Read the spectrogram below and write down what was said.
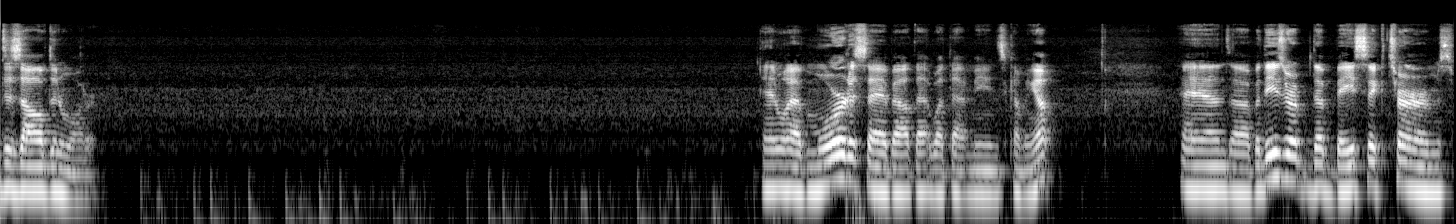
dissolved in water. And we'll have more to say about that, what that means coming up. And, uh, but these are the basic terms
